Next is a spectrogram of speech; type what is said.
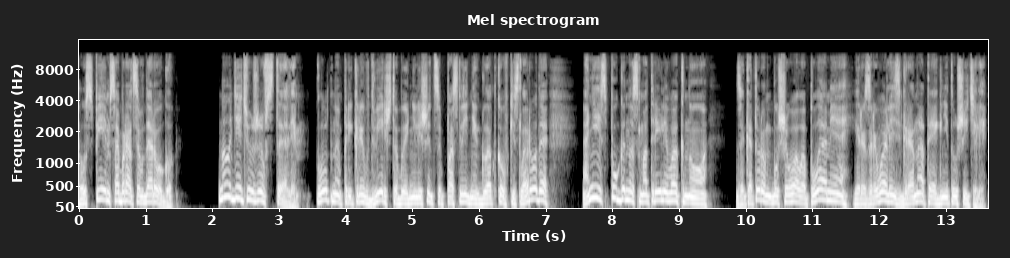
Успеем собраться в дорогу. Но дети уже встали. Плотно прикрыв дверь, чтобы не лишиться последних глотков кислорода, они испуганно смотрели в окно, за которым бушевало пламя и разрывались гранаты и огнетушители.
